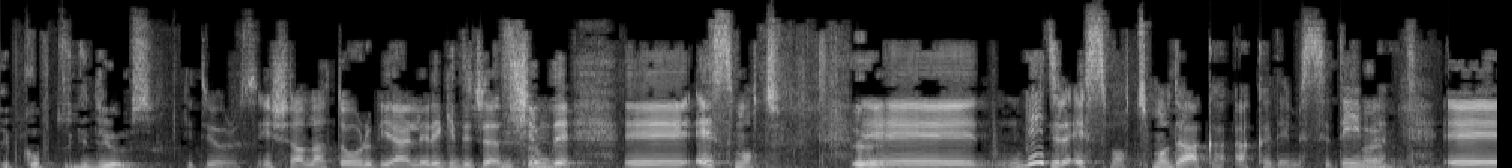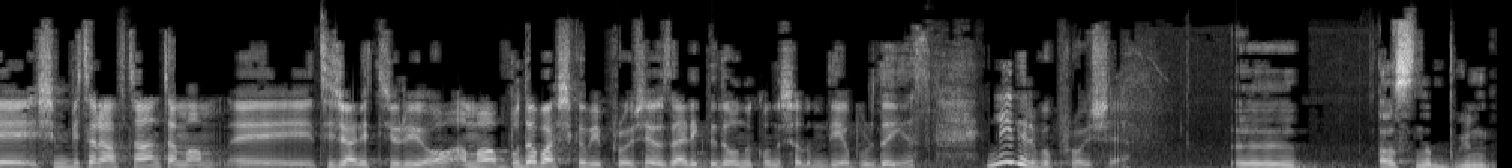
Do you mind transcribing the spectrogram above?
ip koptu gidiyoruz. Gidiyoruz. İnşallah doğru bir yerlere gideceğiz. İnşallah. Şimdi e, Esmot. Evet. E, nedir Esmot? Moda Ak- Akademisi değil mi? E, şimdi bir taraftan tamam e, ticaret yürüyor ama bu da başka bir proje. Özellikle de onu konuşalım diye buradayız. Nedir bu proje? Ee, aslında bugün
